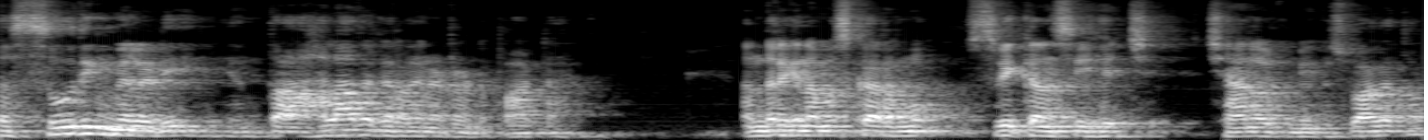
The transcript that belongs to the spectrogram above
ఎంత సూదింగ్ మెలడీ ఎంత ఆహ్లాదకరమైనటువంటి పాట. అందరికీ నమస్కారము. శ్రీకాంత్ సిహెచ్ ఛానల్కి మీకు స్వాగతం.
